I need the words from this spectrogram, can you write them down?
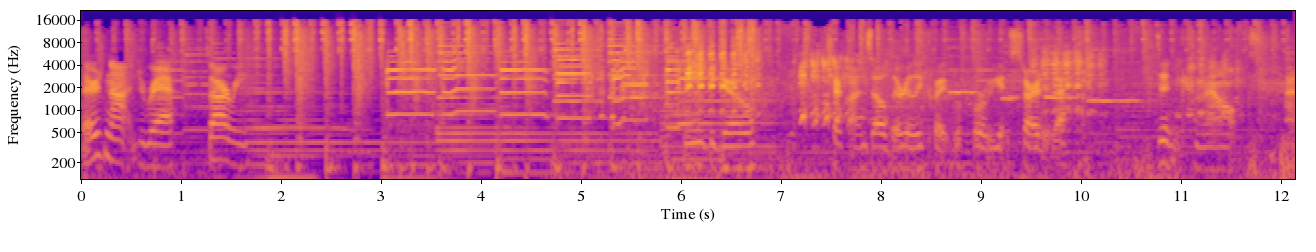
There's not, giraffe. Sorry. Need to go check on Zelda really quick before we get started. I didn't come out. I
